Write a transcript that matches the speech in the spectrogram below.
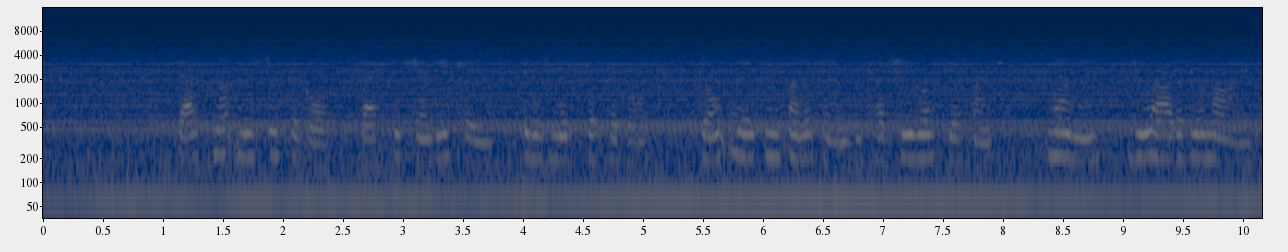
That's not Mr. Pickle, that's the candy cane. It is Mr. Pickle. Don't make fun of him because he looks different. Mommy, you're out of your mind.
